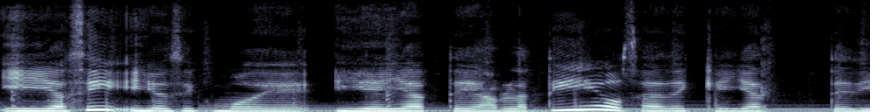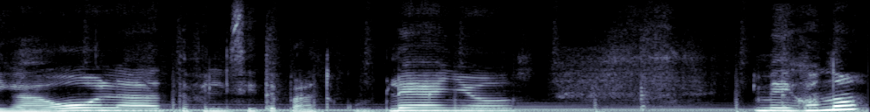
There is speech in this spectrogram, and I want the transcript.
Y así, y yo así como de, y ella te habla a ti, o sea, de que ella te diga hola, te felicite para tu cumpleaños. Y me dijo, no.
